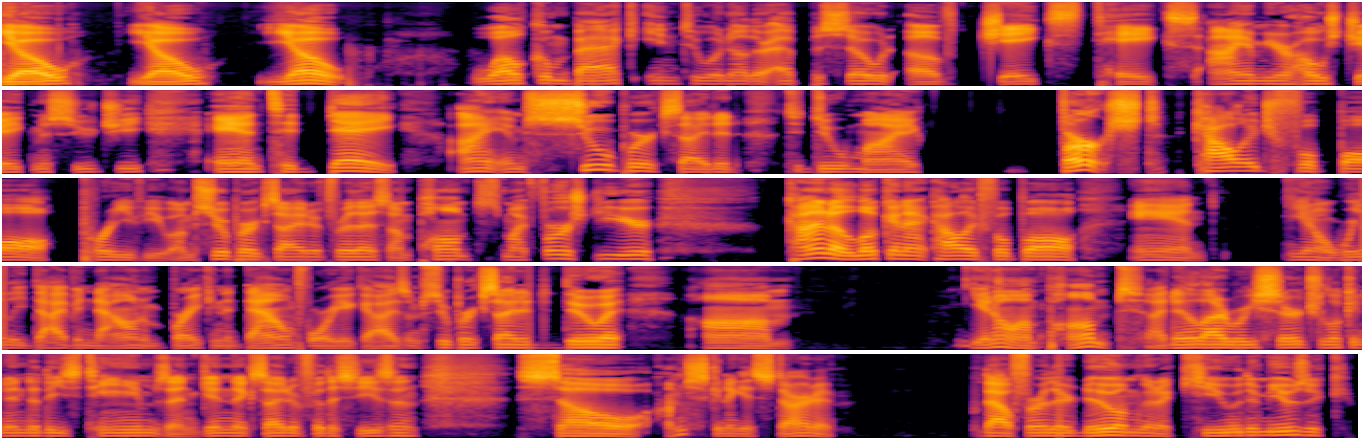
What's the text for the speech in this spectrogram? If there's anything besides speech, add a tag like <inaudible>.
Yo, yo, yo. Welcome back into another episode of Jake's Takes. I am your host, Jake Masucci, and today I am super excited to do my first college football preview. I'm super excited for this. I'm pumped. It's my first year kind of looking at college football and you know really diving down and breaking it down for you guys. I'm super excited to do it. Um, you know, I'm pumped. I did a lot of research looking into these teams and getting excited for the season. So I'm just going to get started. Without further ado, I'm going to cue the music.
